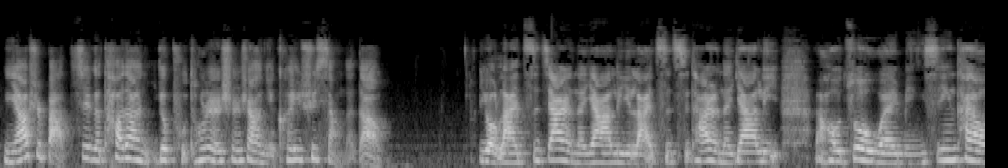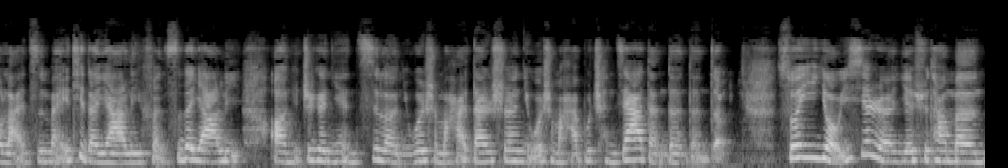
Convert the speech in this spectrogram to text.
你要是把这个套到你一个普通人身上，你可以去想得到。有来自家人的压力，来自其他人的压力，然后作为明星，他有来自媒体的压力、粉丝的压力啊！你这个年纪了，你为什么还单身？你为什么还不成家？等等等等。所以有一些人，也许他们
